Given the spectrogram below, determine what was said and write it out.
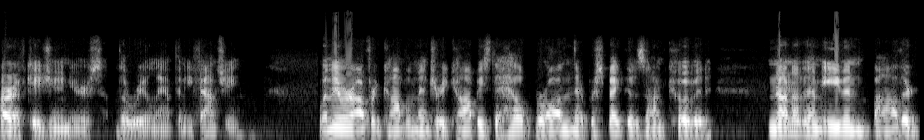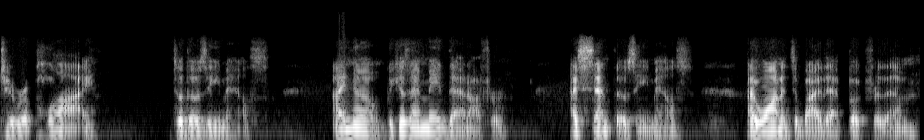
RFK Jr.'s The Real Anthony Fauci. When they were offered complimentary copies to help broaden their perspectives on COVID, none of them even bothered to reply to those emails. I know because I made that offer. I sent those emails. I wanted to buy that book for them.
